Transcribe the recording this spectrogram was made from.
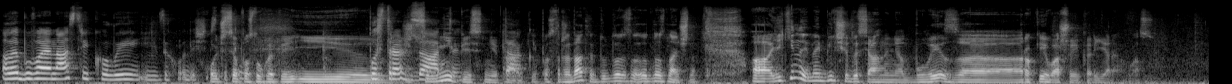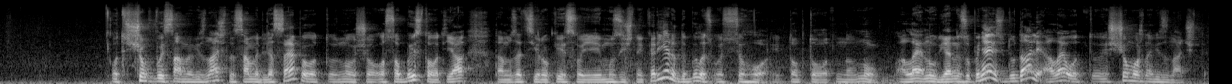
але буває настрій, коли і заходиш Хочеться таке. послухати і Постраждати. сумні пісні, так, Так. і постраждати тут оз- однозначно. А які найбільші досягнення були за роки вашої кар'єри у вас? От що б ви саме відзначили саме для себе, от ну що особисто, от я там за ці роки своєї музичної кар'єри добилась ось цього. І, тобто, от, ну, ну, але ну я не зупиняюсь, йду далі, але от е, що можна відзначити?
